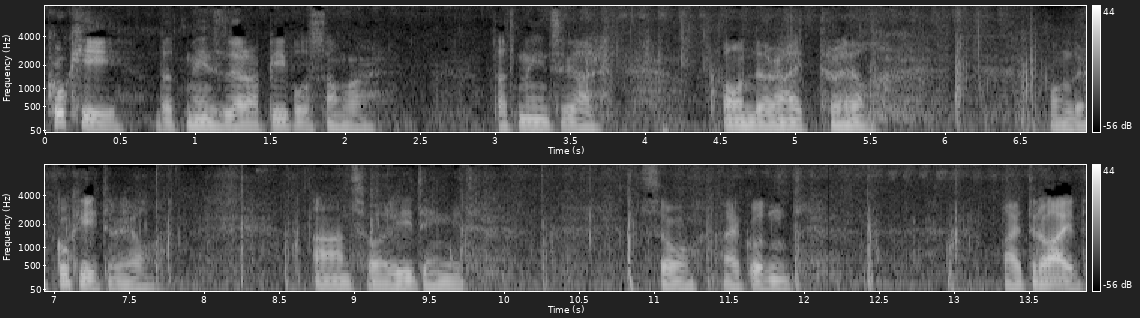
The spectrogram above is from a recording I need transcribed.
Cookie. That means there are people somewhere. That means we are on the right trail, on the cookie trail. Ants were eating it. So I couldn't. I tried.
